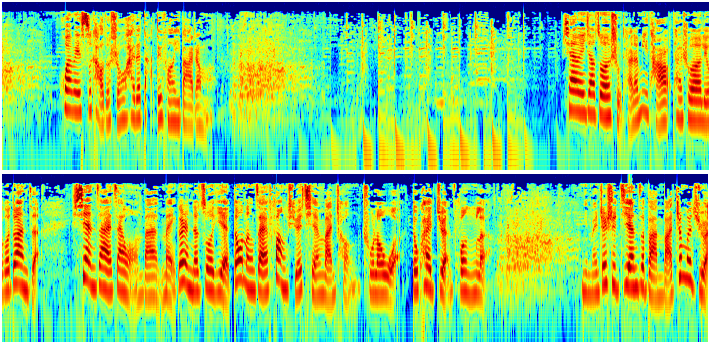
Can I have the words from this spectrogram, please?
换位思考的时候还得打对方一巴掌吗？”下一位叫做薯条的蜜桃，他说留个段子。现在在我们班，每个人的作业都能在放学前完成，除了我，都快卷疯了。你们这是尖子班吧？这么卷。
